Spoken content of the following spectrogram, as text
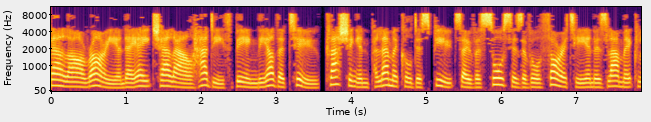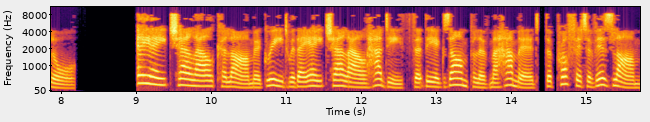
al-Ra'i and Ahl al-Hadith being the other two, clashing in polemical disputes over sources of authority in Islamic law. Ahl al-Kalam agreed with Ahl al-Hadith that the example of Muhammad, the Prophet of Islam,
